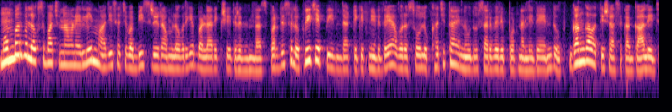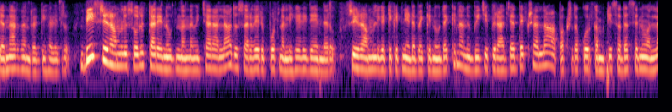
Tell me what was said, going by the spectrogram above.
ಮುಂಬರುವ ಲೋಕಸಭಾ ಚುನಾವಣೆಯಲ್ಲಿ ಮಾಜಿ ಸಚಿವ ಬಿ ಶ್ರೀರಾಮುಲು ಅವರಿಗೆ ಬಳ್ಳಾರಿ ಕ್ಷೇತ್ರದಿಂದ ಸ್ಪರ್ಧಿಸಲು ಬಿಜೆಪಿಯಿಂದ ಟಿಕೆಟ್ ನೀಡಿದರೆ ಅವರ ಸೋಲು ಖಚಿತ ಎನ್ನುವುದು ಸರ್ವೆ ರಿಪೋರ್ಟ್ನಲ್ಲಿದೆ ಎಂದು ಗಂಗಾವತಿ ಶಾಸಕ ಗಾಲಿ ಜನಾರ್ದನ್ ರೆಡ್ಡಿ ಹೇಳಿದರು. ಬಿ ಶ್ರೀರಾಮುಲು ಸೋಲುತ್ತಾರೆ ಎನ್ನುವುದು ನನ್ನ ವಿಚಾರ ಅಲ್ಲ, ಅದು ಸರ್ವೆ ರಿಪೋರ್ಟ್ನಲ್ಲಿ ಹೇಳಿದೆ ಎಂದರು. ಶ್ರೀರಾಮುಲಿಗೆ ಟಿಕೆಟ್ ನೀಡಬೇಕೆನ್ನುವುದಕ್ಕೆ ನಾನು ಬಿಜೆಪಿ ರಾಜ್ಯಾಧ್ಯಕ್ಷ ಅಲ್ಲ, ಆ ಪಕ್ಷದ ಕೋರ್ ಕಮಿಟಿ ಸದಸ್ಯನೂ ಅಲ್ಲ.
